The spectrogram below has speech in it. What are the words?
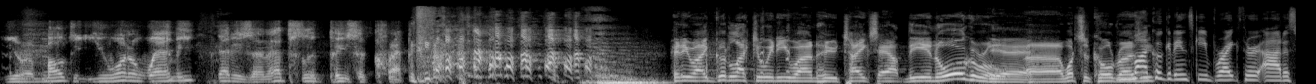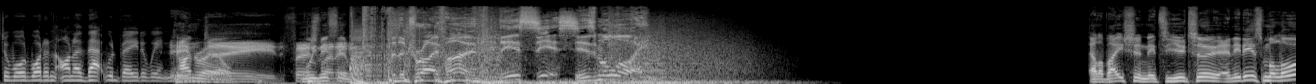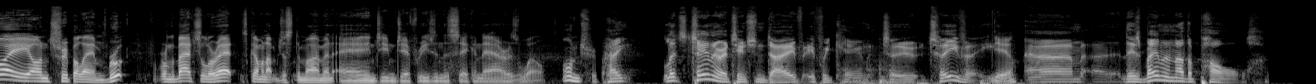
You're a multi. You want a whammy? That is an absolute piece of crap. Anyway, good luck to anyone who takes out the inaugural. Yeah. Uh, what's it called, Rosie? Michael Gudinski Breakthrough Artist Award. What an honour that would be to win. Unreal. First We miss him. For the drive home, this, this is Molloy. Elevation, it's U2, and it is Molloy on Triple M. Brooke from The Bachelorette. It's coming up in just a moment, and Jim Jeffries in the second hour as well on Triple Hey, let's turn our attention, Dave, if we can, to TV. Yeah. Um, uh, there's been another poll.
